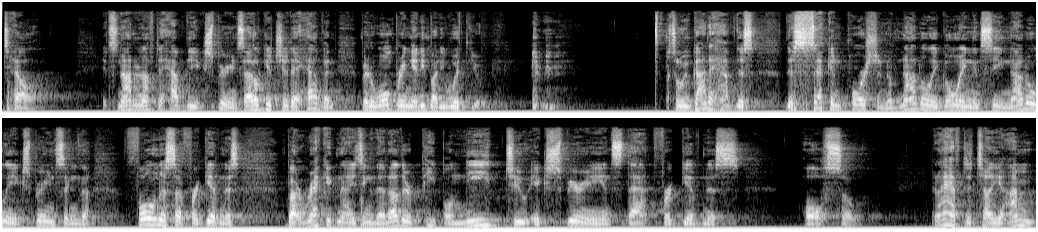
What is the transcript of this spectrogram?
tell. It's not enough to have the experience. That'll get you to heaven, but it won't bring anybody with you. so we've got to have this, this second portion of not only going and seeing, not only experiencing the fullness of forgiveness, but recognizing that other people need to experience that forgiveness also. And I have to tell you, I'm,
